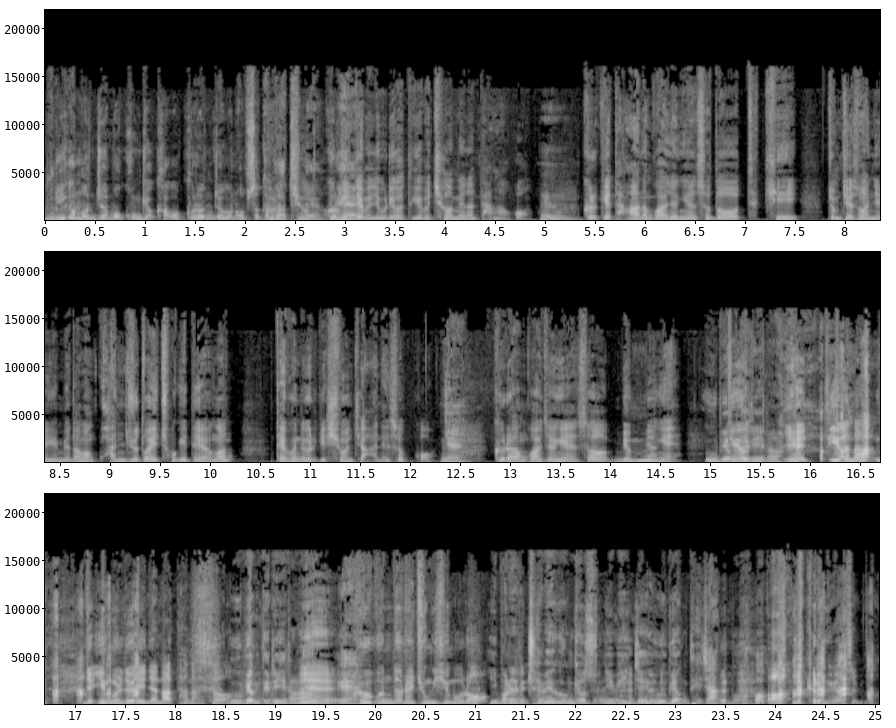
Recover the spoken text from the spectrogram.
우리가 먼저 뭐 공격하고 그런 적은 없었던 것 같은데요. 그렇기 예. 때문에 우리가 어떻게 보면 처음에는 당하고 음. 그렇게 당하는 과정에서도 특히 좀 죄송한 얘기입니다만 관주도의 초기 대응은 대부분 그렇게 시원치 않았었고 예. 그러한 과정에서 몇 명의 의병들이 일어나. 예 뛰어난 이제 인물들이 이제 나타나서 의병들이 일어나. 예, 예. 그분들을 중심으로 이번에는 최백은 교수님이 이제 네. 의병 대장 뭐. 아, 네, 그런 것 같습니다.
